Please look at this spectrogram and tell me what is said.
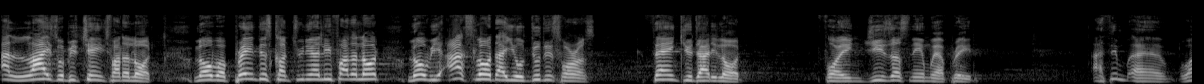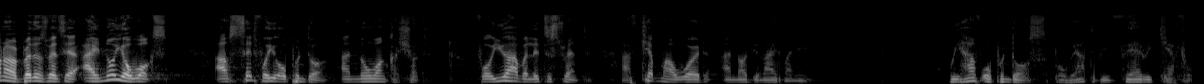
and lives will be changed, Father Lord. Lord, we're praying this continually, Father Lord. Lord, we ask, Lord, that you'll do this for us. Thank you, Daddy Lord. For in Jesus' name we have prayed. I think uh, one of our brothers say, I know your works. I've set for you open door, and no one can shut. For you have a little strength. I've kept my word and not denied my name. We have open doors, but we have to be very careful.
